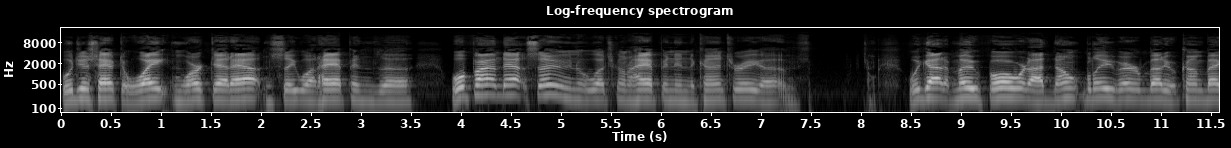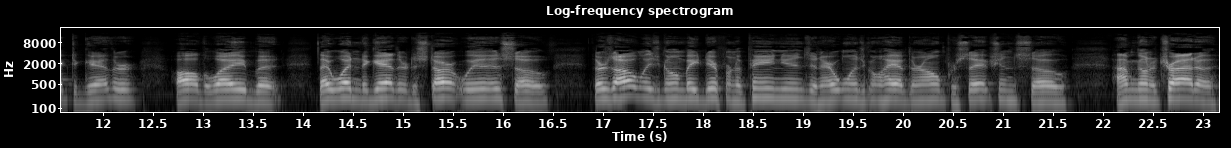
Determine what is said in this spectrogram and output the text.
we'll just have to wait and work that out and see what happens. Uh, we'll find out soon what's going to happen in the country. Uh, we got to move forward. I don't believe everybody will come back together all the way, but they wasn't together to start with, so there's always going to be different opinions, and everyone's going to have their own perceptions. So I'm going to try to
